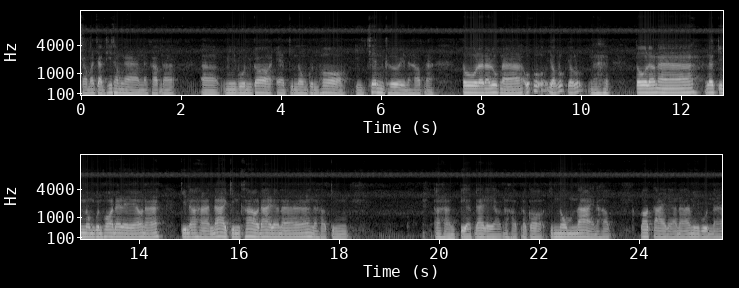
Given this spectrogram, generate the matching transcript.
กลับมาจากที่ทำงานนะครับนะมีบุญก็แอบกินนมคุณพ่ออีกเช่นเคยนะครับนะโตแล้วนะลูกนะโอ้โอ้โอ้หยอกลูกหยอกลูกนะ โตแล้วนะ เลิกกินนมคุณพ่อได้แล้วนะ กินอาหารได้กินข้าวได้แล้วนะนะครับ กิน อาหารเปียกได้แล้วนะครับ แล้วก็กินนมได้นะครับ รอดตายแล้วนะ มีบุญนะ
